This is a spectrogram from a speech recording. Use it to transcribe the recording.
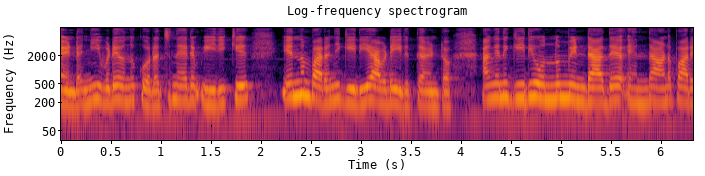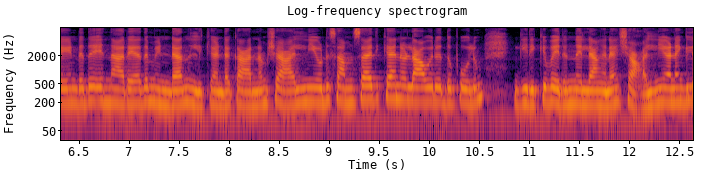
വേണ്ട. നീ ഇവിടെ ഒന്ന് കുറച്ച് നേരം ഇരിക്ക് എന്നും പറഞ്ഞ് ഗിരി അവിടെ ഇരുത്താൻ കേട്ടോ അങ്ങനെ ഗിരി ഒന്നും മിണ്ടാതെ എന്താണ് പറയേണ്ടത് എന്നറിയാതെ മിണ്ടാതെ നിൽക്കേണ്ട കാരണം ശാലിനിയോട് സംസാരിക്കാനുള്ള ആ ഒരു ഇത് പോലും ഗിരിക്ക് വരുന്നില്ല. അങ്ങനെ ശാലിനിയാണെങ്കിൽ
